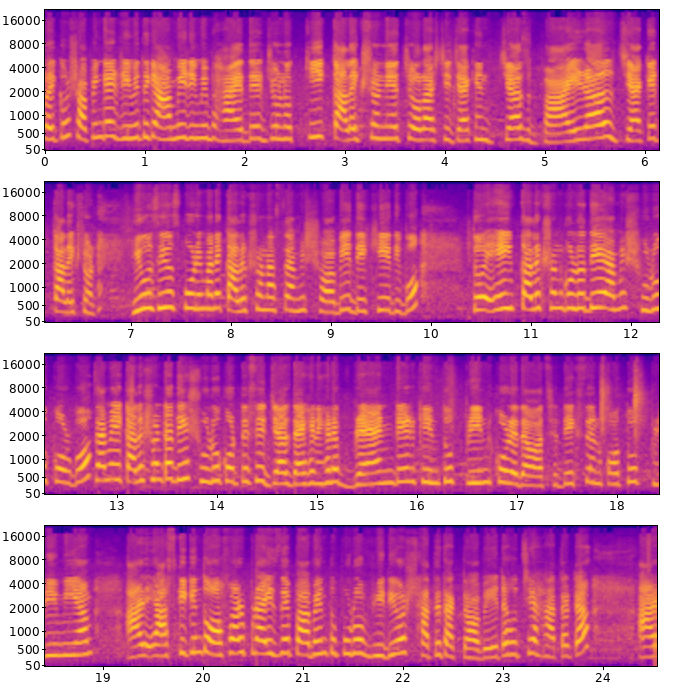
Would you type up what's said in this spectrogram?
আলাইকুম। শপিং গাইড রিমি থেকে আমি রিমি ভাইদের জন্য কি কালেকশন নিয়ে চলে আসছি? দেখেন just viral jacket collection huge huge পরিমাণে কালেকশন আছে, আমি সবই দেখিয়ে দিব। তো এই কালেকশনগুলো দিয়ে আমি শুরু করব। আমি এই কালেকশনটা দিয়ে শুরু করতেছি জাস্ট দেখেন, এখানে ব্র্যান্ডের কিন্তু প্রিন্ট করে দেওয়া আছে। দেখছেন কত প্রিমিয়াম আর আজকে কিন্তু অফার প্রাইসে পাবেন, তো পুরো ভিডিওর সাথে থাকতে হবে। এটা হচ্ছে হাতাটা, আর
